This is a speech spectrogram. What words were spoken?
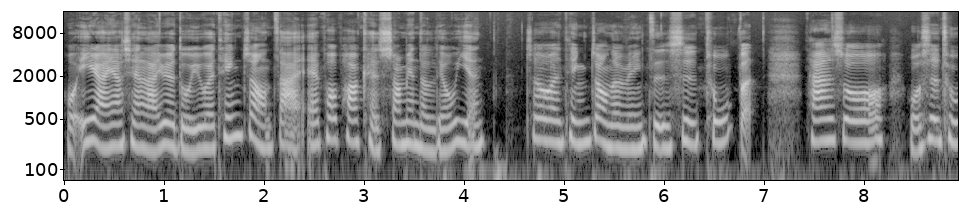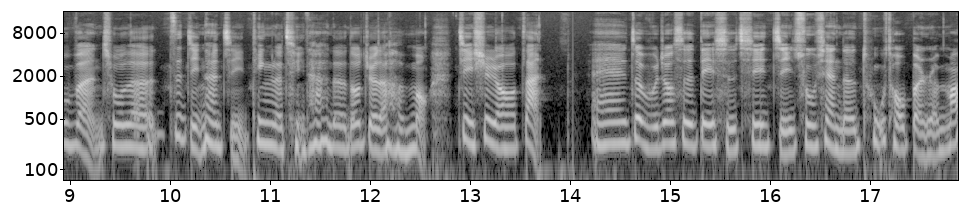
我依然要先来阅读一位听众在 Apple Podcast 上面的留言。这位听众的名字是秃本，他说：“我是秃本，除了自己那集听了，其他的都觉得很猛，继续哦，赞！”哎，这不就是第十七集出现的秃头本人吗？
